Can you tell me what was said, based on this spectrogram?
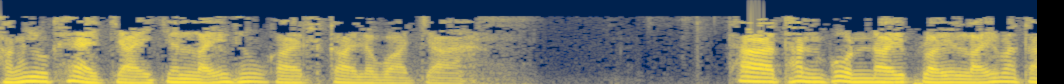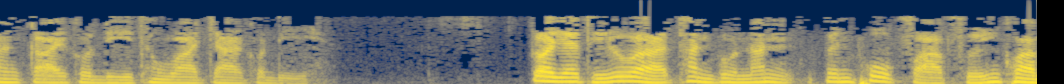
ขังอยู่แค่ใจจะไหลถึงกายกายละวาจา ถ้าท่านพูดใดปล่อยไหลมาทางกายก็ดีทางวาจาก็ดี ก็อย่าถือว่าท่านผู้นั้นเป็นผู้ฝ่าฝืนความ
